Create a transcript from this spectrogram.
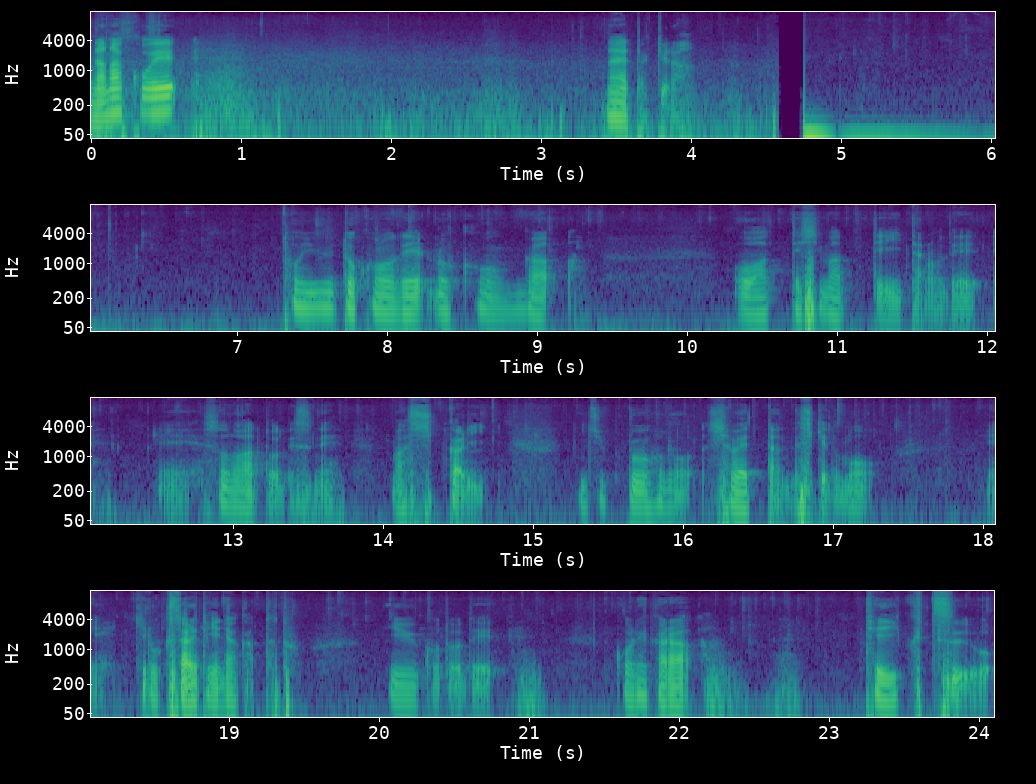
7声。何やったっけな。というところで録音が終わってしまっていたので、えーその後ですね、まあ、しっかり10分ほど喋ったんですけども、えー記録されていなかったということでこれからテイク2を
